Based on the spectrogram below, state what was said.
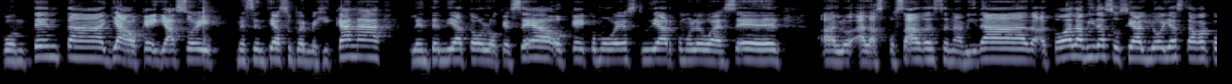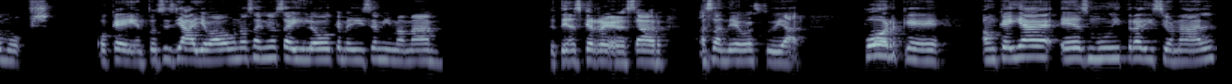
contenta, ya, ok, ya soy, me sentía súper mexicana, le entendía todo lo que sea, ok, cómo voy a estudiar, cómo le voy a hacer a, a las posadas de Navidad, a toda la vida social, yo ya estaba como, ok, entonces ya llevaba unos años ahí, luego que me dice mi mamá, te tienes que regresar a San Diego a estudiar, porque aunque ella es muy tradicional,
